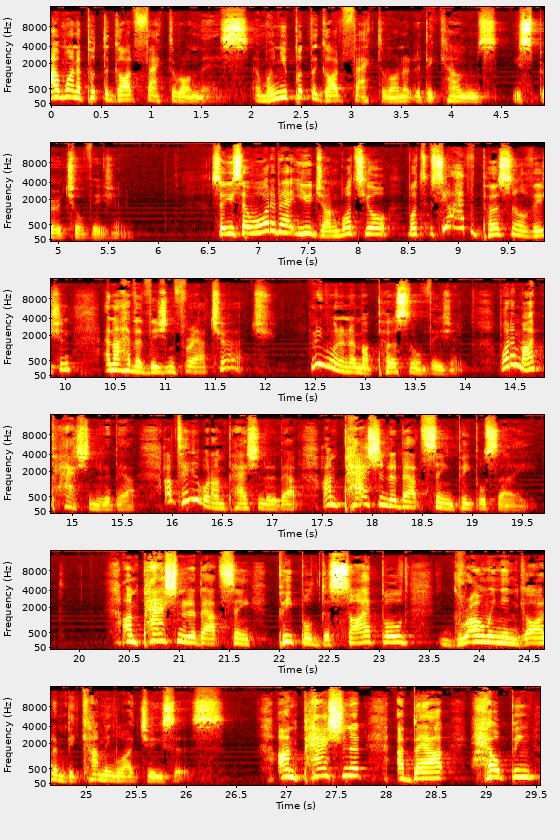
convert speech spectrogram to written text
I, want to put the God factor on this. And when you put the God factor on it, it becomes your spiritual vision. So you say, well, what about you, John? What's your, what's, see, I have a personal vision and I have a vision for our church. How many of you want to know my personal vision? What am I passionate about? I'll tell you what I'm passionate about. I'm passionate about seeing people saved. I'm passionate about seeing people discipled, growing in God, and becoming like Jesus. I'm passionate about helping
